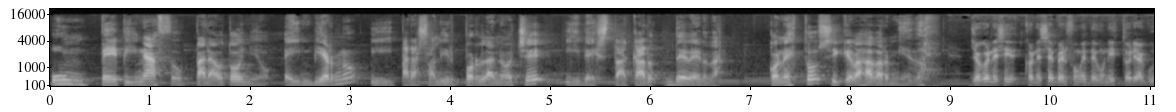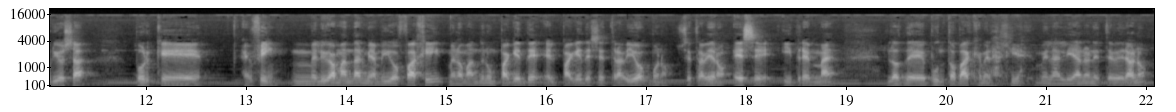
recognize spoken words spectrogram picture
un pepinazo para otoño e invierno y para salir por la noche y destacar de verdad. Con esto sí que vas a dar miedo. Yo con ese, perfume tengo una historia curiosa porque, en fin, me lo iba a mandar mi amigo Faji, me lo mandó en un paquete, el paquete se extravió, bueno, se extraviaron ese y tres más, los de Punto Paz que me la, me la liaron este verano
